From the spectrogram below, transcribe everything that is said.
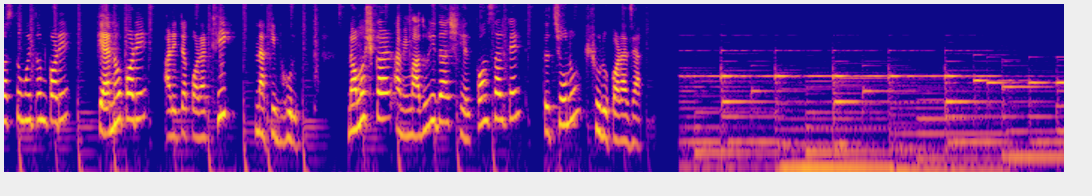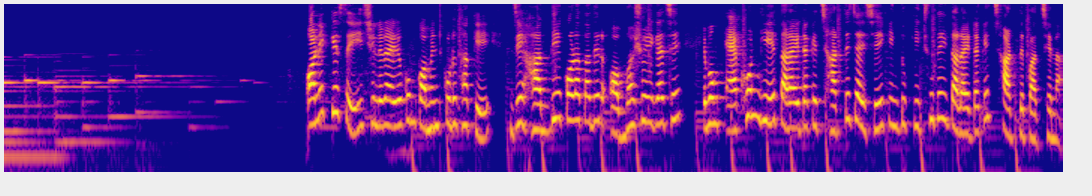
হস্তমৈথুন করে? কেন করে? আর এটা করা ঠিক নাকি ভুল? নমস্কার, আমি মাধুরী দাস, হেলথ কনসালটেন্ট। তো চলুন শুরু করা যাক। অনেক কেসেই ছেলেরা এরকম কমেন্ট করে থাকে যে হাত দিয়ে করা তাদের অভ্যাস হয়ে গেছে এবং এখন গিয়ে তারা এটাকে ছাড়তে চাইছে, কিন্তু কিছুতেই তারা এটাকে ছাড়তে পারছে না।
